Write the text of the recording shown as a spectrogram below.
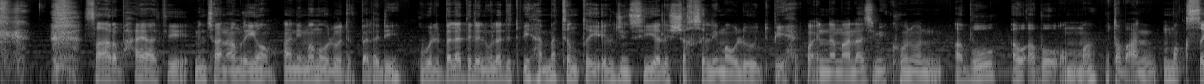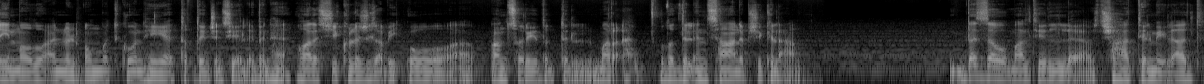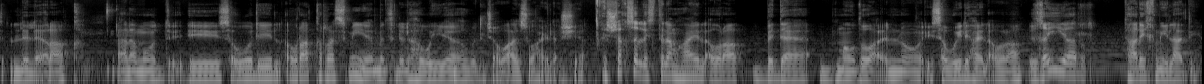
صار بحياتي من كان عمري يوم. أنا ما مولود في بلدي والبلد اللي انولدت بها ما تنطي الجنسية للشخص اللي مولود بها وإنما لازم يكونون أبوه أو أبو أمة. وطبعا مقصين موضوع أنه الأم تكون هي تعطي الجنسية لابنها. وهذا الشيء كلش غبي وعنصري ضد المرأة وضد الإنسان بشكل عام. دزوا مالتي شهادة الميلاد للعراق. على مود يسووا لي الأوراق الرسمية مثل الهوية والجواز وهاي الأشياء. الشخص اللي استلم هاي الأوراق بدأ بموضوع إنه يسوي لي هاي الأوراق غير تاريخ ميلادي.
